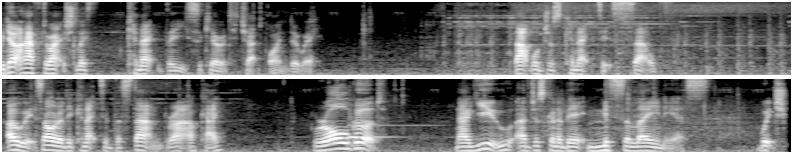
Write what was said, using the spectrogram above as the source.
We don't have to actually connect the security checkpoint, do we? That will just connect itself. Oh, it's already connected the stand. Right, okay. We're all good. Now you are just going to be miscellaneous, which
